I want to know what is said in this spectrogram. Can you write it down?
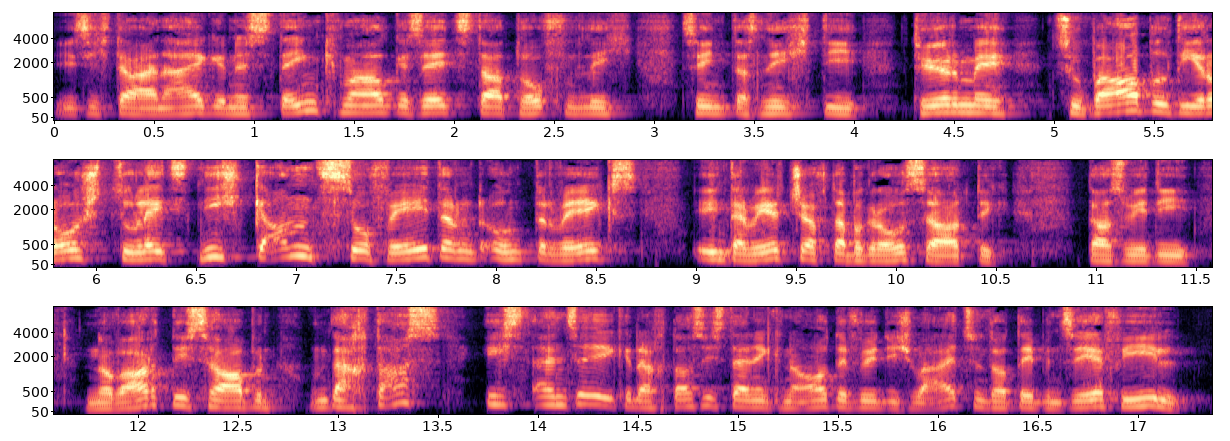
die sich da ein eigenes Denkmal gesetzt hat. Hoffentlich sind das nicht die Türme zu Babel. Die Roche zuletzt nicht ganz so federnd unterwegs in der Wirtschaft, aber großartig, dass wir die Novartis haben. Und auch das ist ein Segen, auch das ist eine Gnade für die Schweiz und hat eben sehr viel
